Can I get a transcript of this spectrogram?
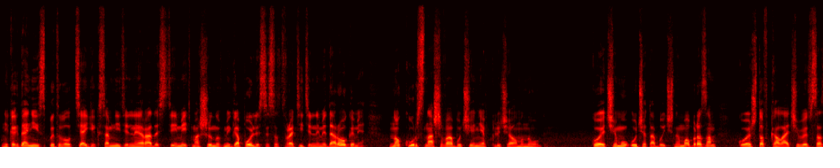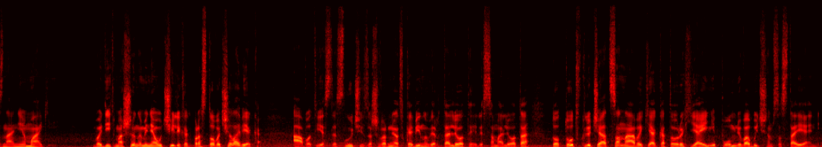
Никогда не испытывал тяги к сомнительной радости иметь машину в мегаполисе с отвратительными дорогами, но курс нашего обучения включал многое. Кое-чему учат обычным образом, кое-что вколачивают в сознание магией. Водить машину меня учили как простого человека, а вот если случай зашвырнет в кабину вертолета или самолета, то тут включатся навыки, о которых я и не помню в обычном состоянии.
